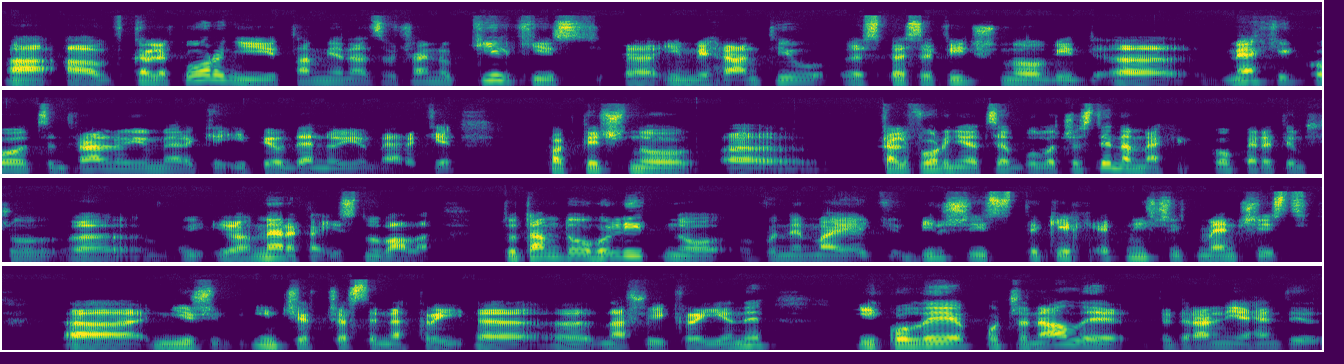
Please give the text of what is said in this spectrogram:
А, а в Каліфорнії там є надзвичайно кількість е, іммігрантів, специфічно від е, Мехіко, Центральної Америки і Південної Америки. Фактично, е, Каліфорнія це була частина Мехіко перед тим, що е, Америка існувала. То там довголітно вони мають більшість таких етнічних меншість ніж в інших частинах е, е, нашої країни. І коли починали федеральні агенти е,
